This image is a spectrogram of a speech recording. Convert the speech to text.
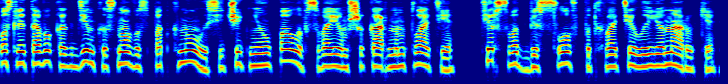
После того, как Динка снова споткнулась и чуть не упала в своем шикарном платье, Тирсвот без слов подхватил ее на руки.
